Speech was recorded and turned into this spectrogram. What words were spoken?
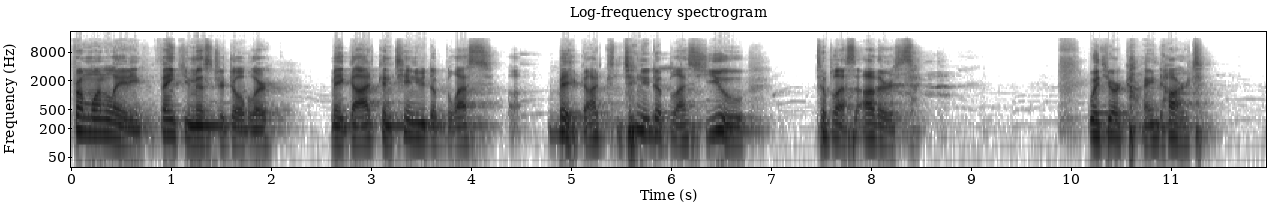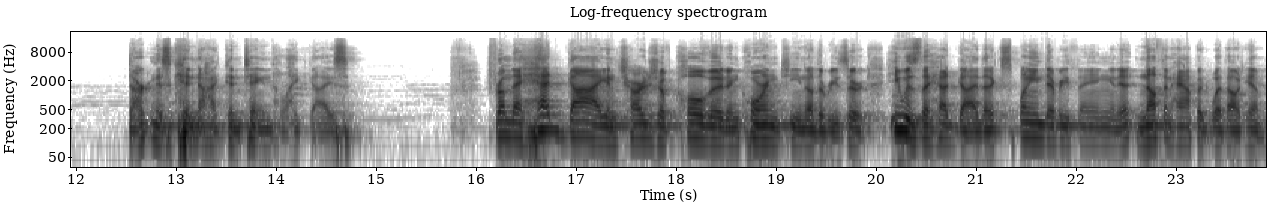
From one lady Thank you, Mr. Doblar. May God continue to bless May God continue to bless you to bless others with your kind heart. Darkness cannot contain the light, guys. From the head guy in charge of COVID and quarantine of the resort, he was the head guy that explained everything, and it, nothing happened without him.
